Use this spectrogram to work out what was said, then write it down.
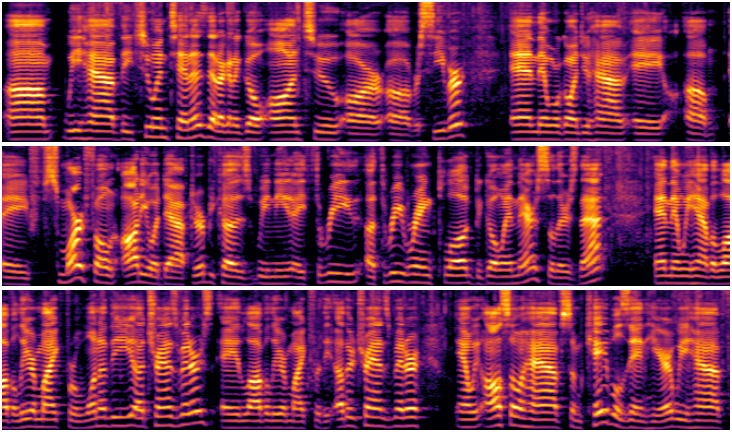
Um, we have the two antennas that are going to go onto our uh, receiver and then we're going to have a um, a smartphone audio adapter because we need a three a three ring plug to go in there so there's that and then we have a lavalier mic for one of the uh, transmitters, a lavalier mic for the other transmitter, and we also have some cables in here. We have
